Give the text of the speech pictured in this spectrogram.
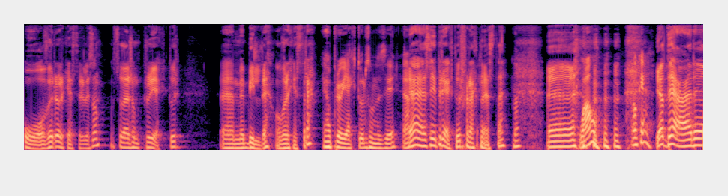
over orkesteret. liksom. Så det er sånn projektor øh, med bilde over orkesteret. Ja, projektor, som du sier. Ja. Ja, jeg sier projektor, for det er ikke noe S der. Wow. Ok. ja, det er, det,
